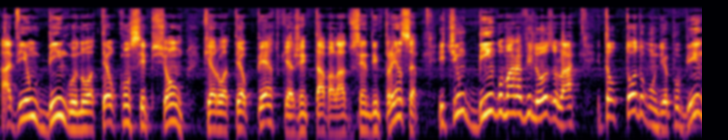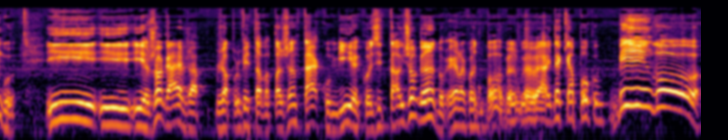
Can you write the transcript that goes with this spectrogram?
havia um bingo no Hotel Concepción, que era o hotel perto, que a gente estava lá do centro de imprensa, e tinha um bingo maravilhoso lá. Então todo mundo ia pro bingo e, e ia jogar, já, já aproveitava para jantar, comia, coisa e tal, e jogando. Aquela coisa, pô, aí daqui a pouco, bingo!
